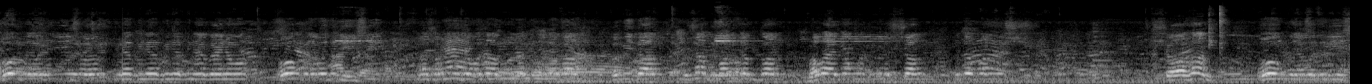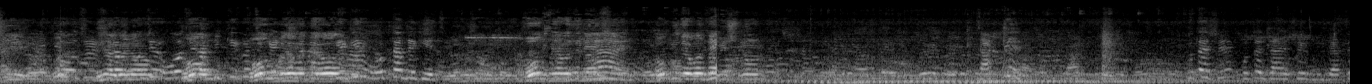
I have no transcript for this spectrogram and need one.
ওম প্রেমতি ঈশ্বর বিনা বিনা বিনা বিনা ওম ঋষি দেবতা ভবায় জন্মস্যং উতপনুষ সহম ওম প্রেমতি ঋষি ও বিনা গয়ন যে- ও যেটা বিক্রি করছে ওম প্রেমতি ওম ওটা দেখিয়েছে। ওম ঋষি ওম দেবতা বিষ্ণু। চারটে? কোথায় সে? কোথায় যায় সে? যাতে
